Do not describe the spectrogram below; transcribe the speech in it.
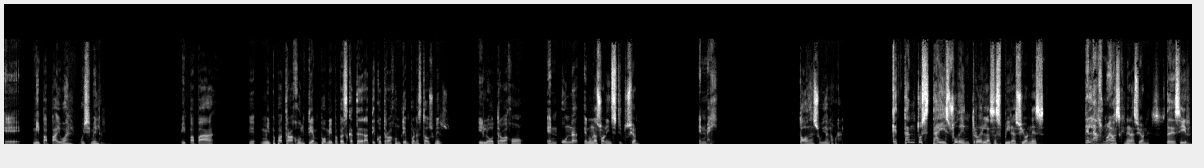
Eh, mi papá igual, muy similar. Mi papá, eh, mi papá trabajó un tiempo, mi papá es catedrático, trabajó un tiempo en Estados Unidos y luego trabajó en una, en una sola institución en México. Toda su vida laboral. ¿Qué tanto está eso dentro de las aspiraciones de las nuevas generaciones? De decir,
